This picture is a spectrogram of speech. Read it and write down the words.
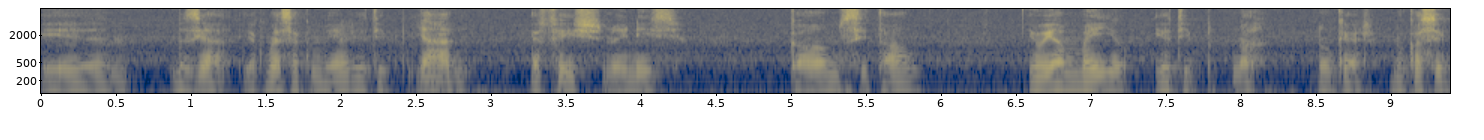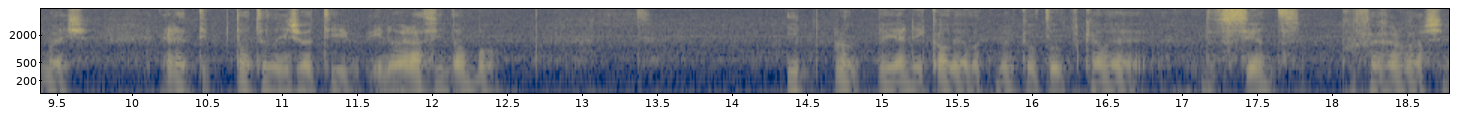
E, mas já, yeah, eu começo a comer e eu tipo, já, yeah, é fixe no início. Come-se e tal. Eu ia a meio e eu tipo, não, não quero, não consigo mais. Era tipo total enjoativo e não era assim tão bom. E pronto, dei a Nicole ela comeu aquilo tudo porque ela é deficiente por Ferrer Rocha.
